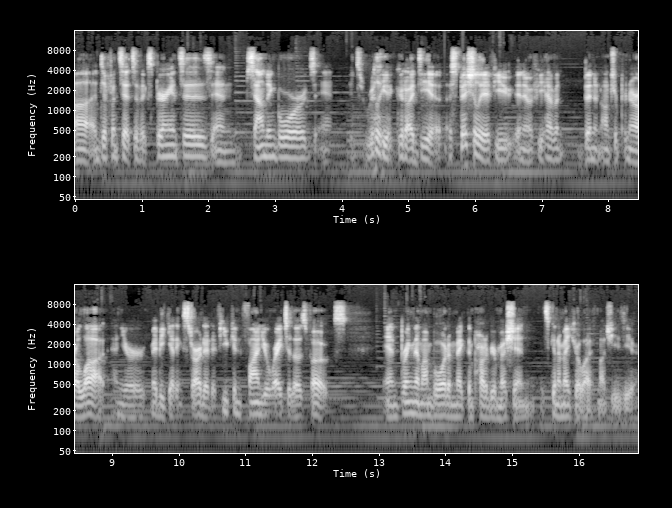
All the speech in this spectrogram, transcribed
uh, and different sets of experiences and sounding boards and it's really a good idea, especially if you, you know, if you haven't been an entrepreneur a lot and you're maybe getting started. If you can find your way to those folks and bring them on board and make them part of your mission, it's going to make your life much easier.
